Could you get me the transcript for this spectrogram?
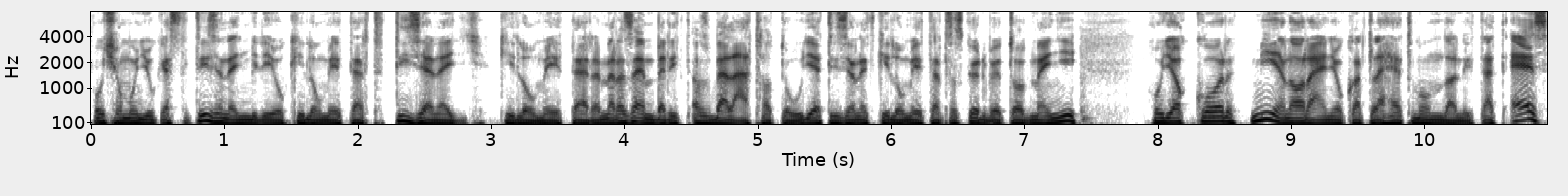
hogyha mondjuk ezt a 11 millió kilométert 11 kilométerre, mert az ember itt az belátható, ugye 11 kilométert, az körülbelül tudod mennyi, hogy akkor milyen arányokat lehet mondani. Tehát ez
